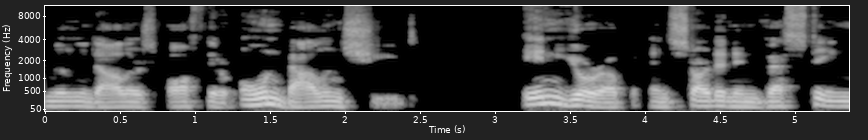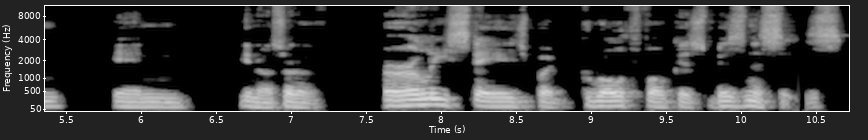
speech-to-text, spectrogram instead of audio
million off their own balance sheet in Europe and started investing in you know, sort of early stage but growth focused businesses.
